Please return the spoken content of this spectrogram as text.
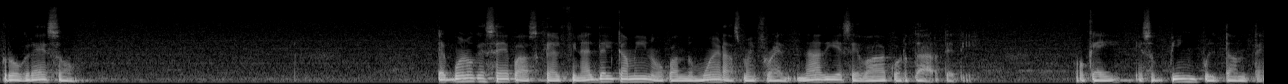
progreso. Es bueno que sepas que al final del camino, cuando mueras, my friend, nadie se va a acordar de ti. ¿Ok? Eso es bien importante.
